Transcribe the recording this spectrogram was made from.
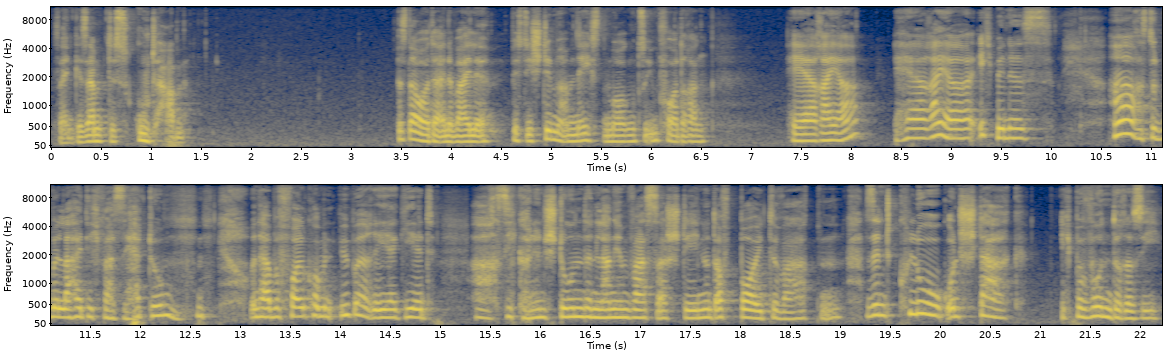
sein gesamtes Guthaben. Es dauerte eine Weile, bis die Stimme am nächsten Morgen zu ihm vordrang. Herr Reier? Herr Reier, ich bin es. Ach, es tut mir leid, ich war sehr dumm und habe vollkommen überreagiert. Ach, Sie können stundenlang im Wasser stehen und auf Beute warten, sind klug und stark. Ich bewundere Sie.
